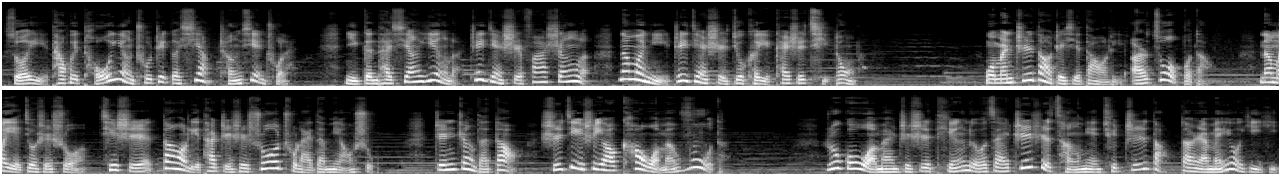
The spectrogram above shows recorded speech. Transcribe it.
所以它会投影出这个像呈现出来。你跟它相应了，这件事发生了，那么你这件事就可以开始启动了。我们知道这些道理，而做不到。那么也就是说，其实道理它只是说出来的描述，真正的道实际是要靠我们悟的。如果我们只是停留在知识层面去知道，当然没有意义。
